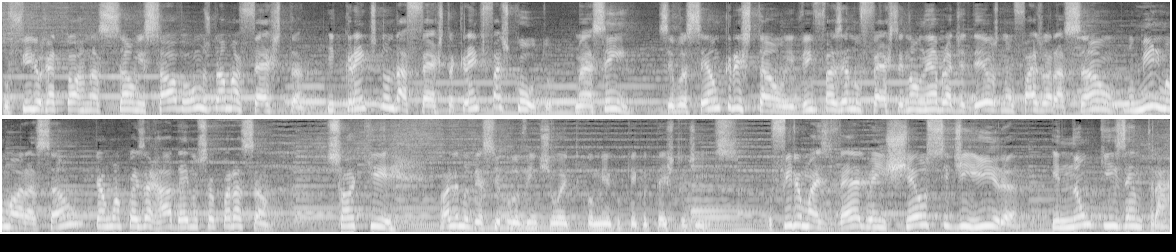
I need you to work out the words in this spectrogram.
O filho retorna são e salvo, vamos dar uma festa. E crente não dá festa, crente faz culto, não é assim? Se você é um cristão e vive fazendo festa e não lembra de Deus, não faz oração, no mínimo uma oração, tem alguma coisa errada aí no seu coração. Só que, olha no versículo 28 comigo o que, que o texto diz. O filho mais velho encheu-se de ira e não quis entrar.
